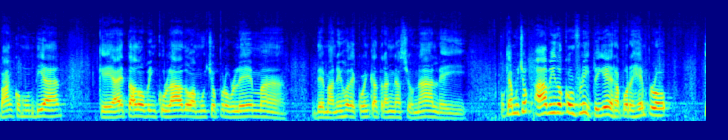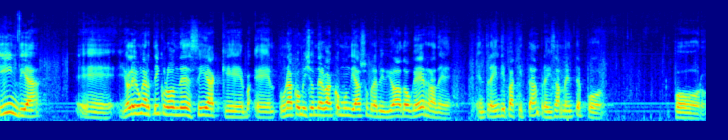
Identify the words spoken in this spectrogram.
Banco Mundial, que ha estado vinculado a muchos problemas de manejo de cuencas transnacionales. Y, porque mucho, ha habido conflicto y guerra. Por ejemplo, India, eh, yo leí un artículo donde decía que una comisión del Banco Mundial sobrevivió a dos guerras de, entre India y Pakistán precisamente por por,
